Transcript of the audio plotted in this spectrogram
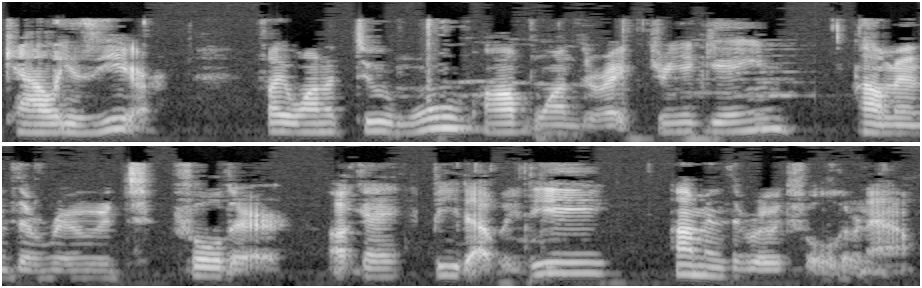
Cal is here. If I wanted to move up one directory again, I'm in the root folder. Okay, pwd, I'm in the root folder now.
